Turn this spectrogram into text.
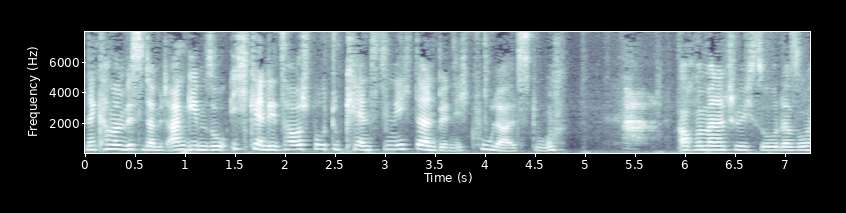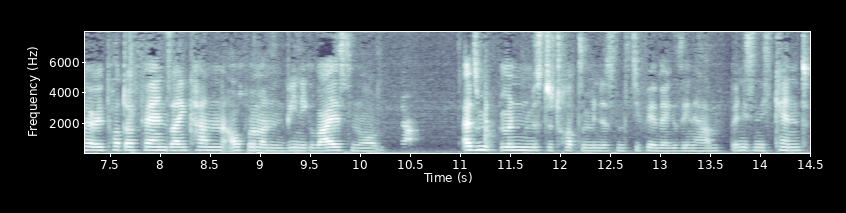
Dann kann man ein bisschen damit angeben, so, ich kenne den Zauberspruch, du kennst ihn nicht, dann bin ich cooler als du. Auch wenn man natürlich so oder so Harry Potter Fan sein kann, auch wenn man wenig weiß, nur. Ja. Also man müsste trotzdem mindestens die Filme gesehen haben. Wenn ihr sie nicht kennt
